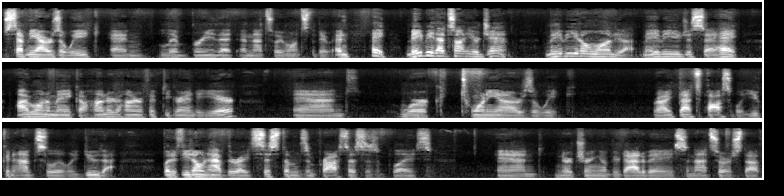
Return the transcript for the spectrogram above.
70 hours a week and live, breathe it, and that's what he wants to do. And hey, maybe that's not your jam. Maybe you don't want to do that. Maybe you just say, hey, I want to make 100, 150 grand a year and work 20 hours a week, right? That's possible. You can absolutely do that. But if you don't have the right systems and processes in place and nurturing of your database and that sort of stuff,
